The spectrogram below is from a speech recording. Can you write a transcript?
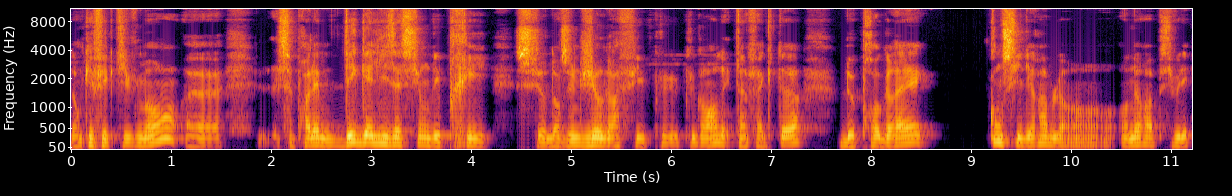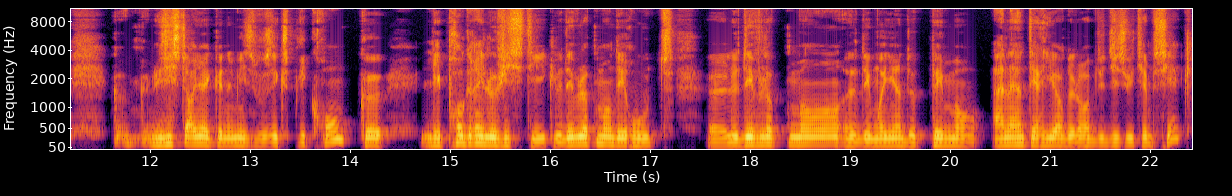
Donc effectivement, euh, ce problème d'égalisation des prix sur, dans une géographie plus, plus grande est un facteur de progrès considérable en, en, Europe, si vous voulez. Les historiens économistes vous expliqueront que les progrès logistiques, le développement des routes, euh, le développement euh, des moyens de paiement à l'intérieur de l'Europe du XVIIIe siècle,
